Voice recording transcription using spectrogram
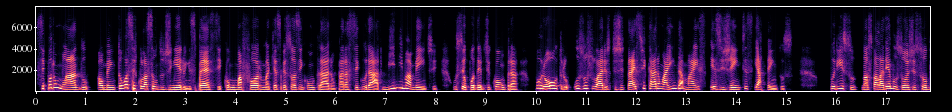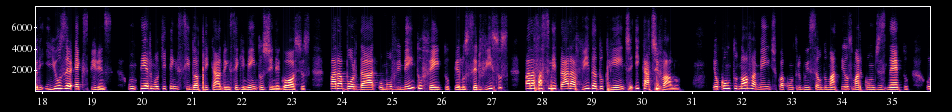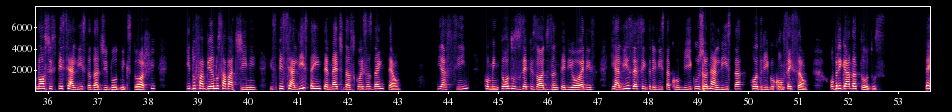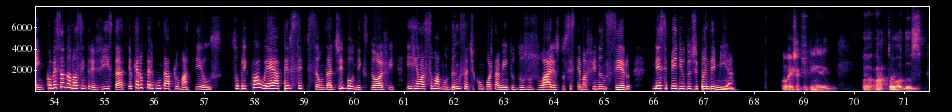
Se, por um lado, aumentou a circulação do dinheiro em espécie como uma forma que as pessoas encontraram para assegurar minimamente o seu poder de compra, por outro, os usuários digitais ficaram ainda mais exigentes e atentos. Por isso, nós falaremos hoje sobre User Experience, um termo que tem sido aplicado em segmentos de negócios para abordar o movimento feito pelos serviços para facilitar a vida do cliente e cativá-lo. Eu conto novamente com a contribuição do Matheus Marcondes Neto, o nosso especialista da Diebold Nixdorf, e do Fabiano Sabatini, especialista em internet das coisas da Intel. E assim, como em todos os episódios anteriores, realiza essa entrevista comigo o jornalista Rodrigo Conceição. Obrigada a todos. Bem, começando a nossa entrevista, eu quero perguntar para o Matheus sobre qual é a percepção da Diebold Nixdorf em relação à mudança de comportamento dos usuários do sistema financeiro nesse período de pandemia. Oi, Jaqueline. Olá a todos.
